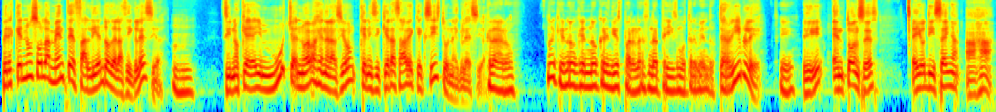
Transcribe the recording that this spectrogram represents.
pero es que no solamente saliendo de las iglesias, sino que hay mucha nueva generación que ni siquiera sabe que existe una iglesia. Claro. No, que no, que no creen en Dios para nada. Es un ateísmo tremendo. Terrible. Sí. ¿sí? Entonces, ellos diseñan, ajá,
